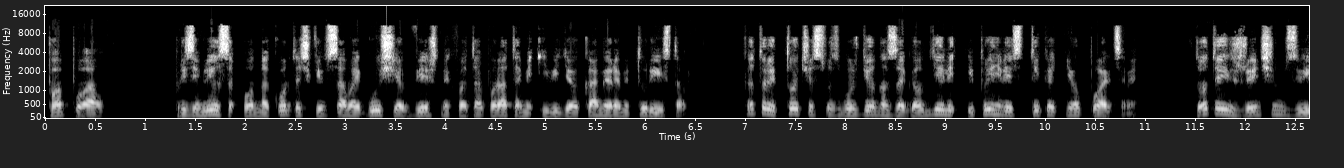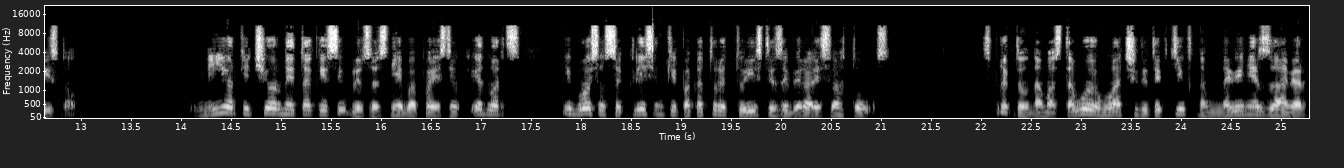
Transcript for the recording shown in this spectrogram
Попал. Приземлился он на корточке в самой гуще обвешанных фотоаппаратами и видеокамерами туристов, которые тотчас возбужденно загалдели и принялись тыкать в него пальцами. Кто-то из женщин взвизгнул. В Нью-Йорке черные так и сыплются с неба, пояснил Эдвардс и бросился к лесенке, по которой туристы забирались в автобус. Спрыгнув на мостовую, младший детектив на мгновение замер,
